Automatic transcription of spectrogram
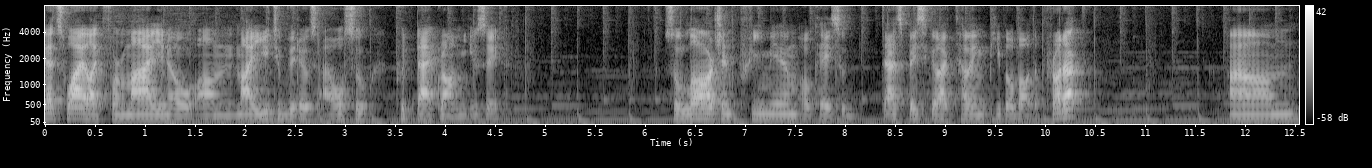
that's why like for my you know um, my YouTube videos I also put background music. So large and premium okay so that's basically like telling people about the product. Um,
